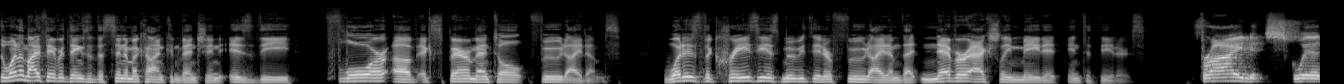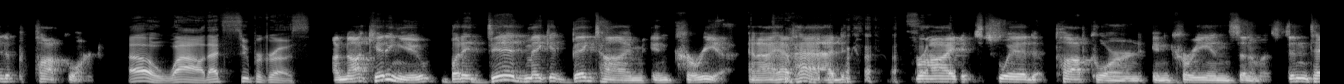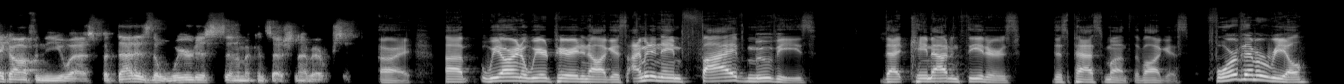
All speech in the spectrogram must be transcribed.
The one of my favorite things at the CinemaCon convention is the floor of experimental food items. What is the craziest movie theater food item that never actually made it into theaters? fried squid popcorn. Oh, wow. That's super gross. I'm not kidding you, but it did make it big time in Korea. And I have had fried squid popcorn in Korean cinemas. Didn't take off in the US, but that is the weirdest cinema concession I've ever seen. All right. Uh, we are in a weird period in August. I'm going to name five movies that came out in theaters this past month of August. Four of them are real,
